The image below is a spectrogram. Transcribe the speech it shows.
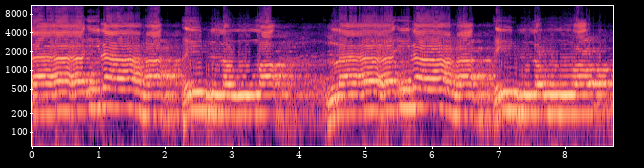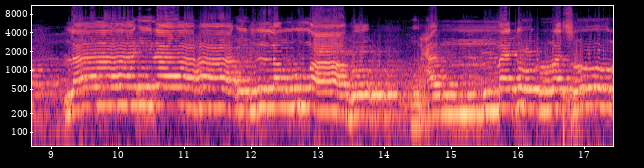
লা ইলাহা ইল্লাল্লাহ। লা ইলাহা ইল্লাল্লাহ। لا إله إلا الله محمد رسول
